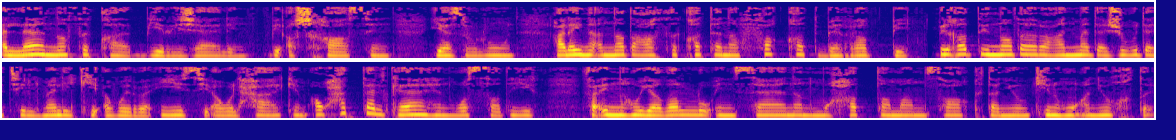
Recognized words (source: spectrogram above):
ألا نثق برجال بأشخاص يزولون. علينا أن نضع ثقتنا فقط بالرب بغض النظر عن مدى جودة الملك أو الرئيس أو الحاكم أو حتى الكاهن والصديق. فإنه يظل إنسانا محطما ساقطا يمكنه أن يخطئ.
